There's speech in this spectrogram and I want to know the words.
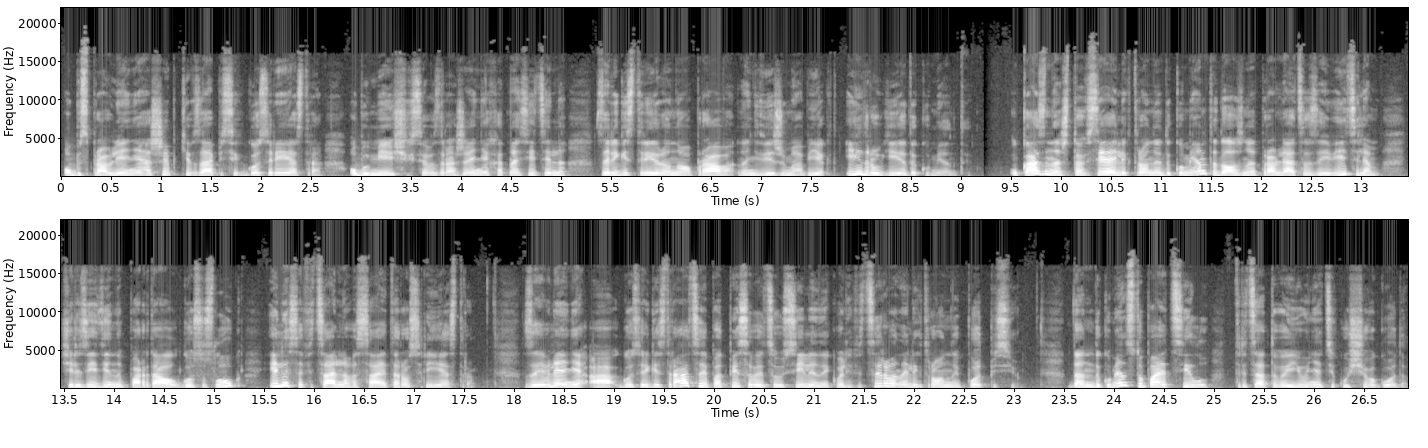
об исправлении ошибки в записях госреестра, об имеющихся возражениях относительно зарегистрированного права на недвижимый объект и другие документы. Указано, что все электронные документы должны отправляться заявителям через единый портал госуслуг или с официального сайта Росреестра. Заявление о госрегистрации подписывается усиленной квалифицированной электронной подписью. Данный документ вступает в силу 30 июня текущего года.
